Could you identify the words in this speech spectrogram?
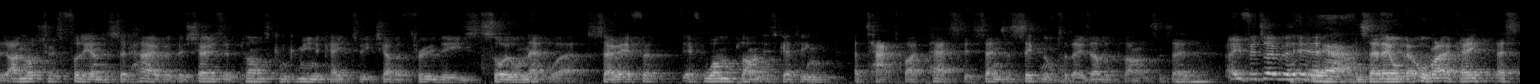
I'm not sure it's fully understood how, but that shows that plants can communicate to each other through these soil networks. So if a, if one plant is getting attacked by pests, it sends a signal to those other plants that says, mm-hmm. aphids over here. Yeah. And so they all go, all right, okay, let's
